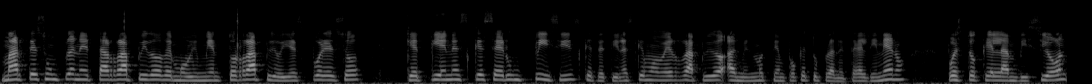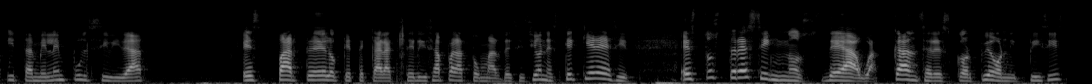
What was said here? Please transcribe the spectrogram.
Marte es un planeta rápido, de movimiento rápido, y es por eso que tienes que ser un Pisces, que te tienes que mover rápido al mismo tiempo que tu planeta del dinero, puesto que la ambición y también la impulsividad es parte de lo que te caracteriza para tomar decisiones. ¿Qué quiere decir? Estos tres signos de agua, cáncer, escorpión y piscis,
